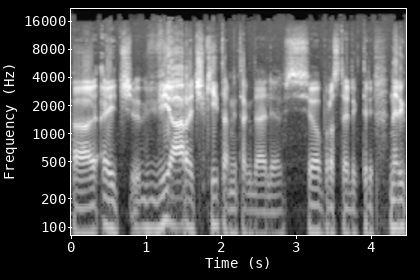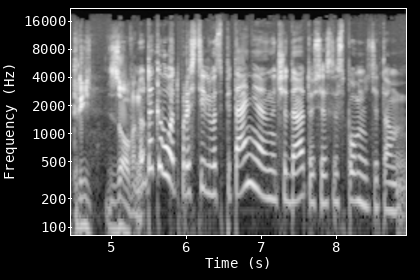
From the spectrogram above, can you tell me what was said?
VR-очки там и так далее. Все просто электри... наэлектризовано. Ну так и вот, про стиль воспитания, значит, да, то есть если вспомните там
